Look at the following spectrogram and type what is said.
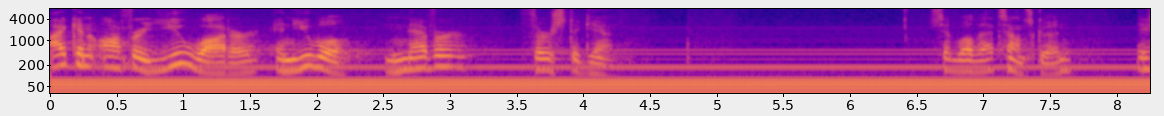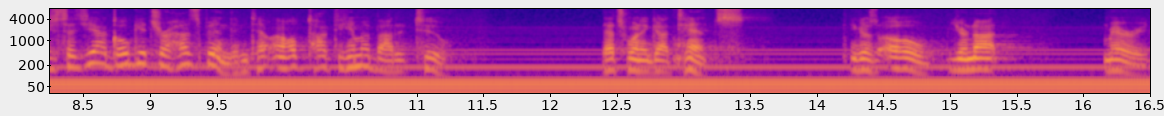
I can offer you water and you will never thirst again. She said, Well, that sounds good. And he says, Yeah, go get your husband and tell, I'll talk to him about it too. That's when it got tense. He goes, Oh, you're not married,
